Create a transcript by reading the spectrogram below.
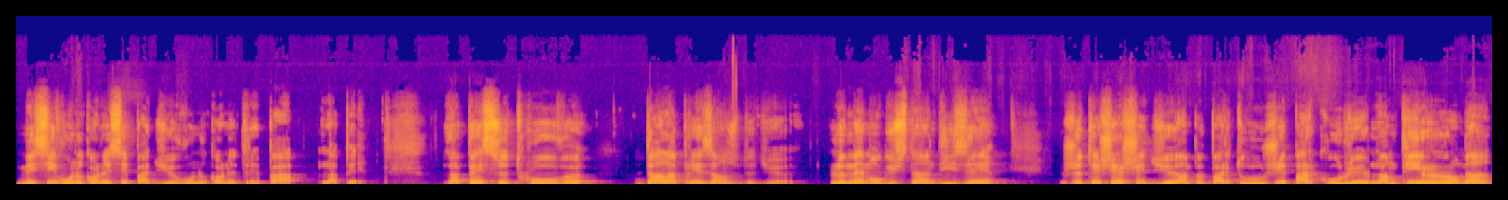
Mais si vous ne connaissez pas Dieu, vous ne connaîtrez pas la paix. La paix se trouve dans la présence de Dieu. Le même Augustin disait, je t'ai cherché Dieu un peu partout. J'ai parcouru l'Empire romain.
